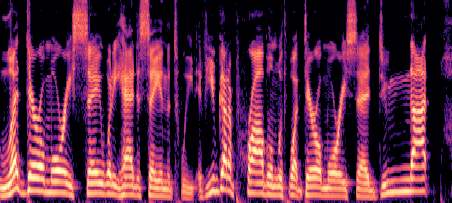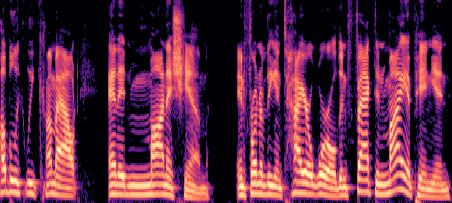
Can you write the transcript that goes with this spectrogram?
let Daryl Morey say what he had to say in the tweet. If you've got a problem with what Daryl Morey said, do not publicly come out and admonish him in front of the entire world. In fact, in my opinion,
